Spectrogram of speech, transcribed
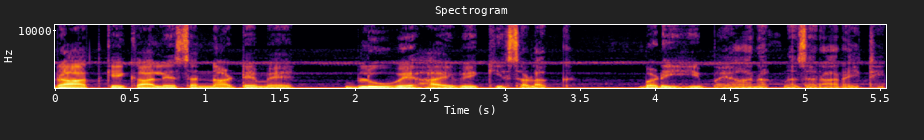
रात के काले सन्नाटे में ब्लू वे हाईवे की सड़क बड़ी ही भयानक नज़र आ रही थी।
